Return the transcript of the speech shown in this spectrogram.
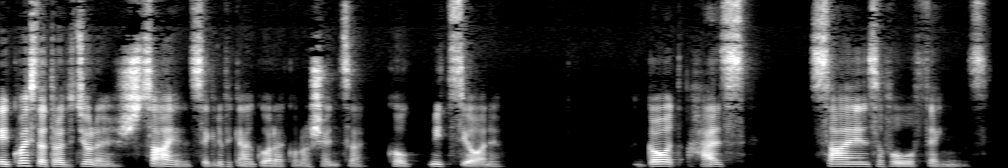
In questa traduzione science significa ancora conoscenza, cognizione. God has science of all things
